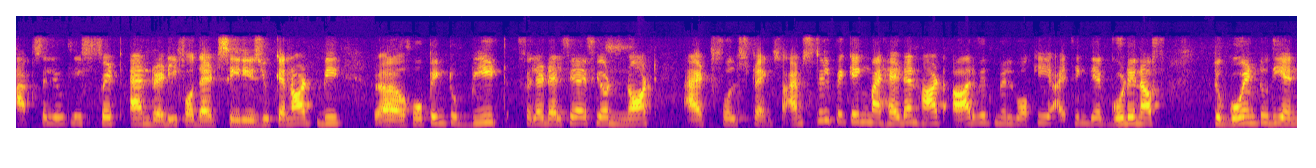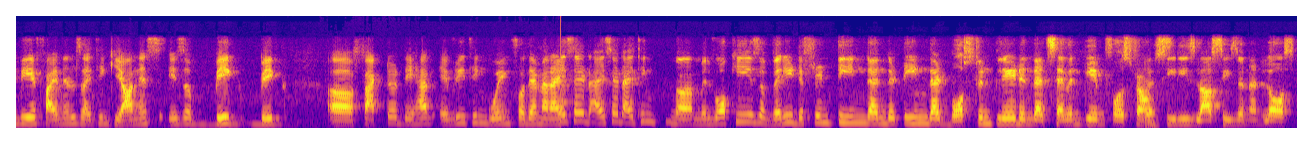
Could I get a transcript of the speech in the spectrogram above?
absolutely fit and ready for that series. You cannot be uh, hoping to beat Philadelphia if you're not at full strength. So I'm still picking my head and heart are with Milwaukee. I think they're good enough to go into the NBA finals. I think Giannis is a big, big uh, factor. They have everything going for them. And I said, I said, I think uh, Milwaukee is a very different team than the team that Boston played in that seven-game first-round Yes. series last season and lost.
